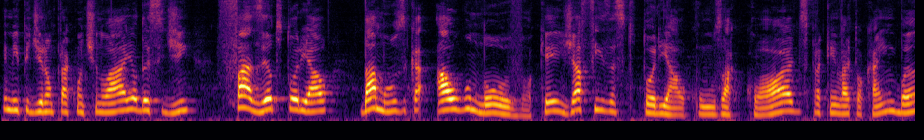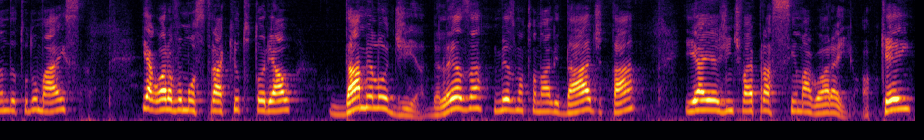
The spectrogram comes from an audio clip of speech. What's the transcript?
e me pediram para continuar e eu decidi fazer o tutorial da música algo novo, ok? Já fiz esse tutorial com os acordes, para quem vai tocar em banda tudo mais, e agora eu vou mostrar aqui o tutorial da melodia, beleza? Mesma tonalidade, tá? E aí a gente vai para cima agora aí, ok?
